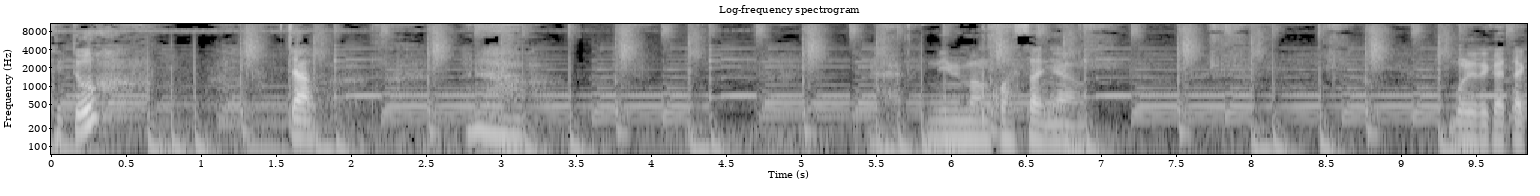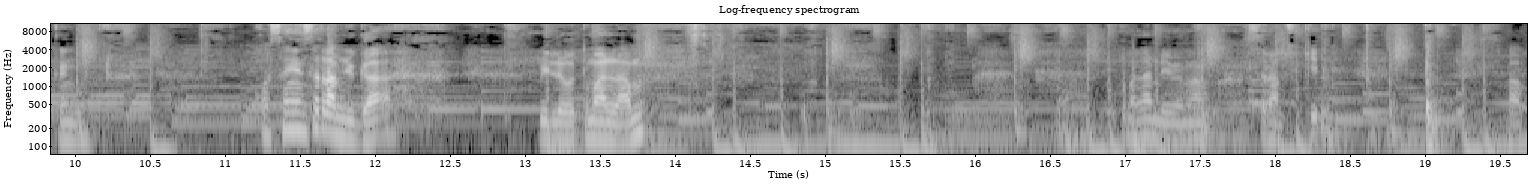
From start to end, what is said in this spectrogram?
Situ. Aduh Ini memang kawasan yang Boleh dikatakan Kawasan yang seram juga Bila waktu malam. Malam dia memang seram sikit. Sebab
